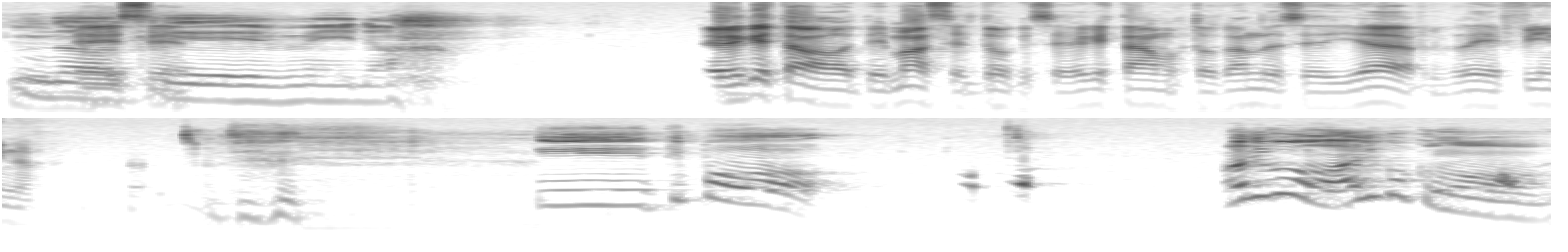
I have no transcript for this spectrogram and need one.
Qué- No, Eh, sí. qué menos. Se ve que estaba de más el toque, se ve que estábamos tocando ese día re fino. Y tipo... Algo, algo como...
